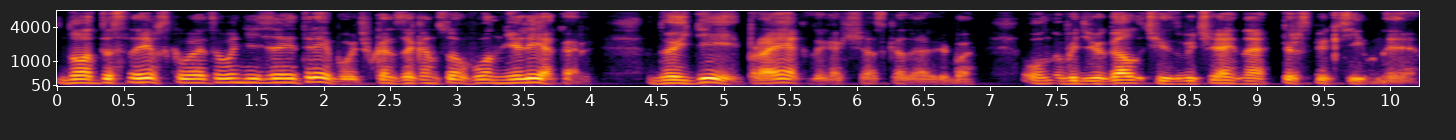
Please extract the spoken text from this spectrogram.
Но от Достоевского этого нельзя и требовать. В конце концов, он не лекарь. Но идеи, проекты, как сейчас сказали бы, он выдвигал чрезвычайно перспективные.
